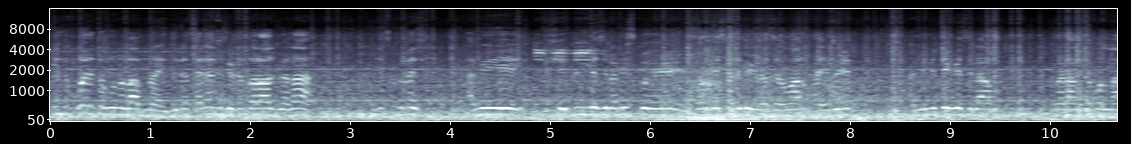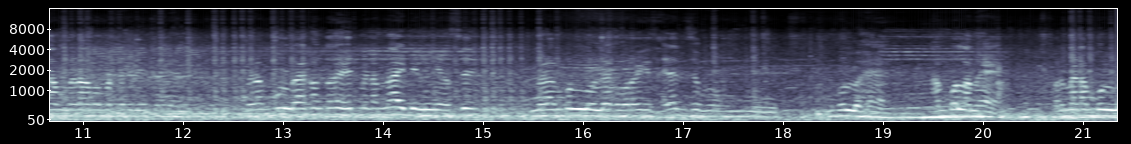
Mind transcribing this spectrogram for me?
কিন্তু করে তো কোনো লাভ নাই, যেটা সাইডে দিচ্ছি সেটা তো আর আসবে না। স্কুলে আমি সেই দিন গেছিলাম স্কুলে, সরকারি সার্টিফিকেট আছে আমার ফাইভের আমি নিতে গেছিলাম ম্যাডামকে বললাম, ম্যাডাম, আমার সার্টিফিকেট দেন। ম্যাডাম বলল, এখন তো হেড ম্যাডাম নাই ট্রেনিংয়ে আছে। ম্যাডাম বলল, লেখাপড়া কি সাইডে দিচ্ছে বলল হ্যাঁ। আমি বললাম হ্যাঁ। আর ম্যাডাম বলল,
